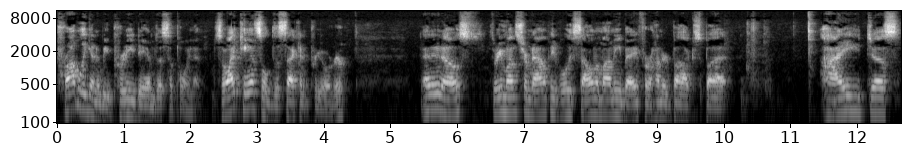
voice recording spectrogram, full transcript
Probably going to be pretty damn disappointed. So I canceled the second pre order. And who knows? Three months from now, people will be selling them on eBay for a hundred bucks. But I just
